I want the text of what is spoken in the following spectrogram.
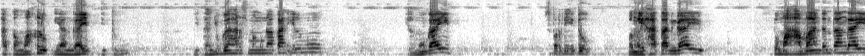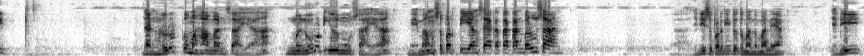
atau makhluk yang gaib itu kita juga harus menggunakan ilmu. Ilmu gaib. Seperti itu. Penglihatan gaib. Pemahaman tentang gaib. Dan menurut pemahaman saya menurut ilmu saya memang seperti yang saya katakan barusan. Nah, jadi seperti itu teman-teman ya. Jadi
